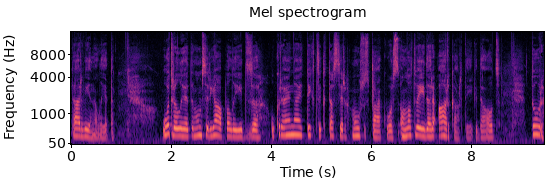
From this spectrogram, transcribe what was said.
Tā ir viena lieta. Otra lieta - mums ir jāpalīdz Ukrainai tik, cik tas ir mūsu spēkos, un Latvija dara ārkārtīgi daudz. Tur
